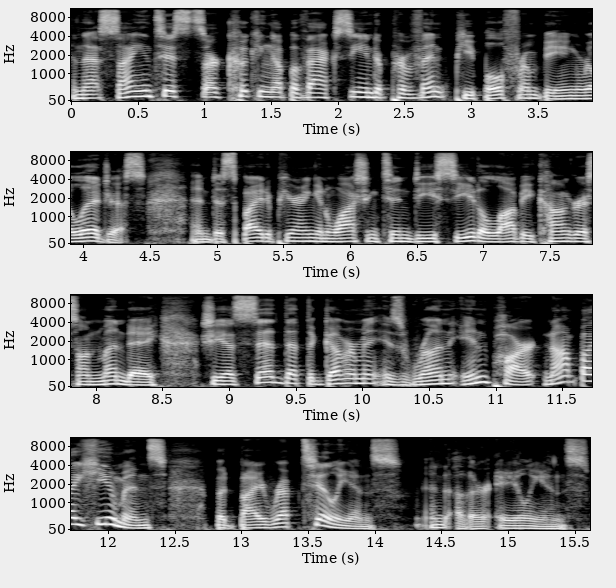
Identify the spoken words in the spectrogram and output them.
and that scientists are cooking up a vaccine to prevent people from being religious. And despite appearing in Washington, D.C. to lobby Congress on Monday, she has said that the government is run in part not by humans, but by reptilians and other aliens.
